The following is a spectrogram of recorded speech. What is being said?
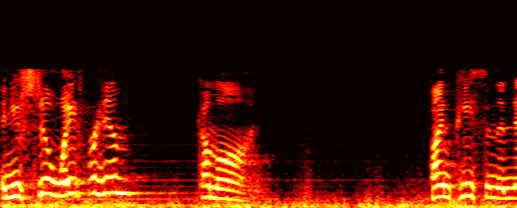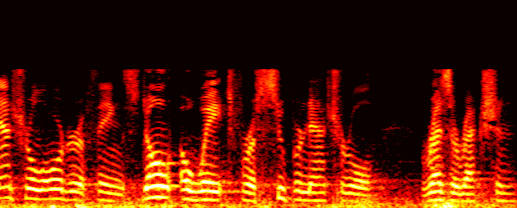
And you still wait for him? Come on. Find peace in the natural order of things. Don't await for a supernatural resurrection,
